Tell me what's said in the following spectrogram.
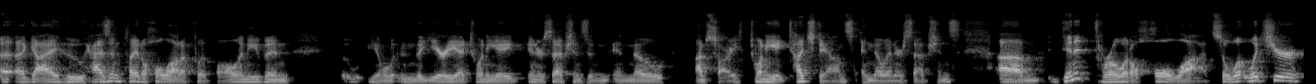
a, a guy who hasn't played a whole lot of football, and even you know, in the year he had 28 interceptions and, and no, I'm sorry, 28 touchdowns and no interceptions. Um, didn't throw it a whole lot. So what, what's your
